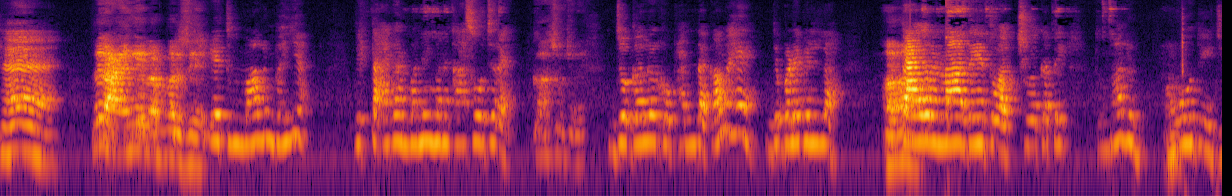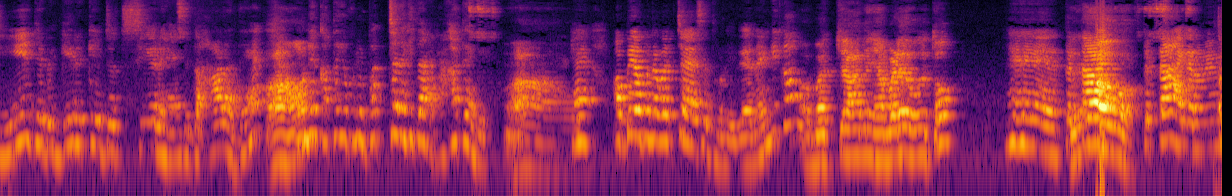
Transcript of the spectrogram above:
फिर आएँगे बब्बर से। ये तुम मालूम भैया ये टाइगर मनी मन का सोच रहे क्या सोच रहे जो गले को फंदा कम है जो बड़े बिल्ला हाँ। टाइगर ना दे तो अच्छो है कहते तुम हाँ। मोदी जी जब गिर के जो शेर हैं जो दहाड़ते हैं हाँ। उन्हें कहते अपने बच्चे की तरह रखते हैं। है अभी अपने बच्चा ऐसे थोड़ी दे रहेंगे का बच्चा नहीं यहाँ बड़े हुए तो? है, तो क्या तो टाइगर में तो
